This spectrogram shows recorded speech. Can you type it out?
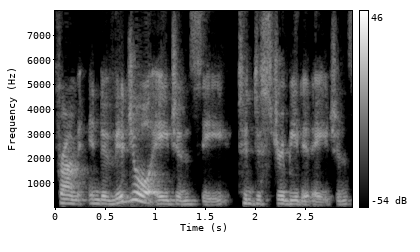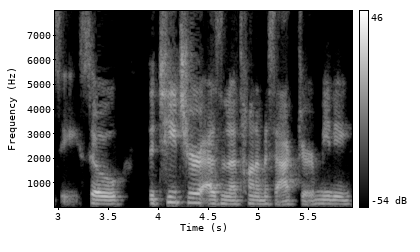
from individual agency to distributed agency. So the teacher as an autonomous actor meaning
